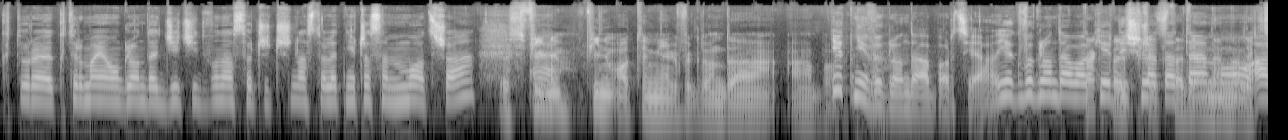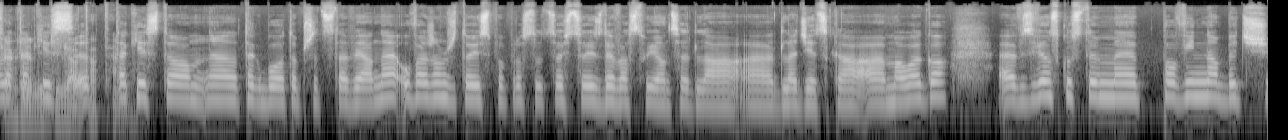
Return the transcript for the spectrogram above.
które, które mają oglądać dzieci 12 czy 13-letnie, czasem młodsze, To jest film, film o tym, jak wygląda aborcja. jak nie wygląda aborcja? Jak wyglądała Tak kiedyś jest lata temu, ale tak jest, tak jest to, tak było to przedstawiane. Uważam, że to jest po prostu coś, co jest dewastujące dla, dla dziecka małego. W związku z tym powinna być,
